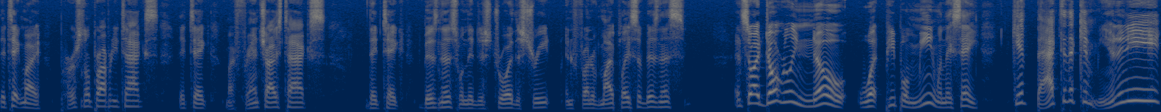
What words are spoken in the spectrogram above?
they take my personal property tax, they take my franchise tax, they take business when they destroy the street in front of my place of business. And so I don't really know what people mean when they say give back to the community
